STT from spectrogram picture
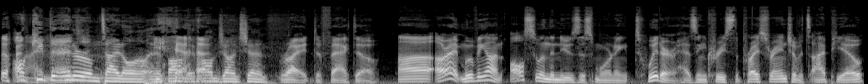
I'll keep the interim title if, yeah. I'm, if I'm John Chen. Right, de facto. Uh, all right, moving on. Also in the news this morning, Twitter has increased the price range of its IPO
